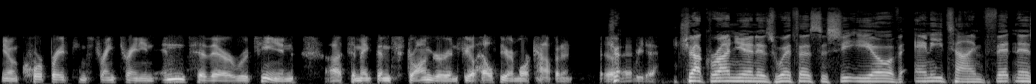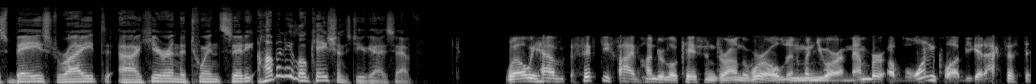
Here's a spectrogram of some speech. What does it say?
you know, incorporate some strength training into their routine uh, to make them stronger and feel healthier and more confident. Uh, every day. Chuck Runyon is with us, the CEO of Anytime Fitness, based right uh, here in the Twin City. How many locations do you guys have? Well, we have 5,500 locations around the world, and when you are a member of one club, you get access to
